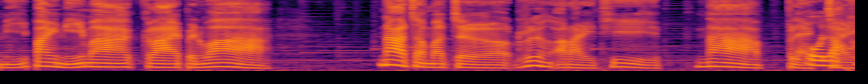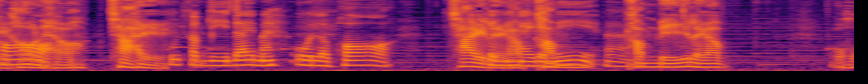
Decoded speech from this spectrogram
หนีไปหนีมากลายเป็นว่า น่าจะมาเจอเรื่องอะไรที่น่าแปลกโอใจละพ่อเข้าแล้ว ใช่ พูดคำนี้ได้ไหมโอละพ่อ ใช่เลยครับเป็นยังไงกันคนี่อ่าำคำนี้เลยครับ โอ้โห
